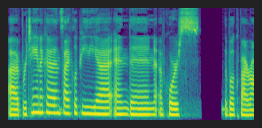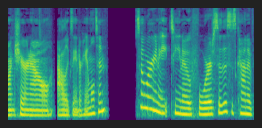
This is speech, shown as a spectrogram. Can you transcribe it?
uh, Britannica Encyclopedia, and then of course the book by Ron Chernow, Alexander Hamilton. So we're in 1804. So this is kind of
